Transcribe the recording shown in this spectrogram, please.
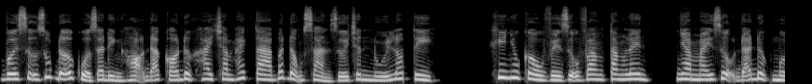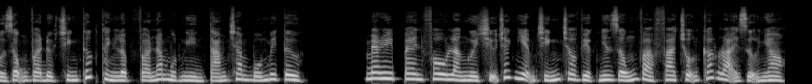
Với sự giúp đỡ của gia đình họ đã có được 200 hecta bất động sản dưới chân núi Lotti. Khi nhu cầu về rượu vang tăng lên, nhà máy rượu đã được mở rộng và được chính thức thành lập vào năm 1844. Mary Penfold là người chịu trách nhiệm chính cho việc nhân giống và pha trộn các loại rượu nho.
